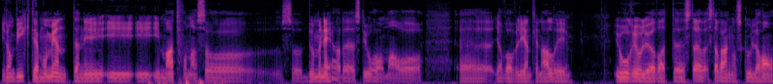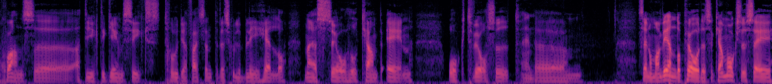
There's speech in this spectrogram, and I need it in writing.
i de viktiga momenten i, i, i, matcherna så, så dominerade Storhamar och eh, jag var väl egentligen aldrig orolig över att eh, Stavanger skulle ha en chans. Eh, att det gick till Game 6 trodde jag faktiskt inte det skulle bli heller när jag såg hur kamp 1 och 2 såg ut. Eh, Sen om man vänder på det så kan man också se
